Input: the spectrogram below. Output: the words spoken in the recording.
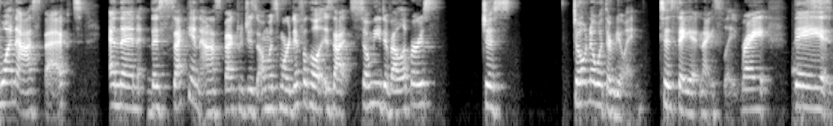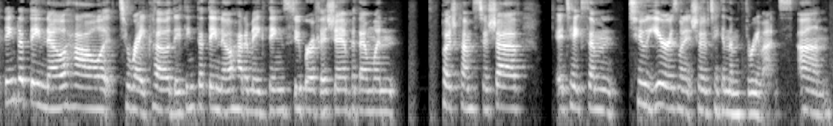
one aspect and then the second aspect which is almost more difficult is that so many developers just don't know what they're doing to say it nicely right they think that they know how to write code. They think that they know how to make things super efficient. But then when push comes to shove, it takes them two years when it should have taken them three months. Um,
